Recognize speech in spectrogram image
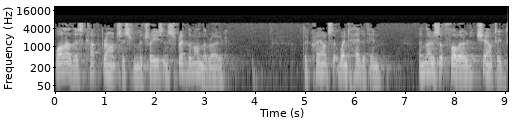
while others cut branches from the trees and spread them on the road. The crowds that went ahead of him and those that followed shouted,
